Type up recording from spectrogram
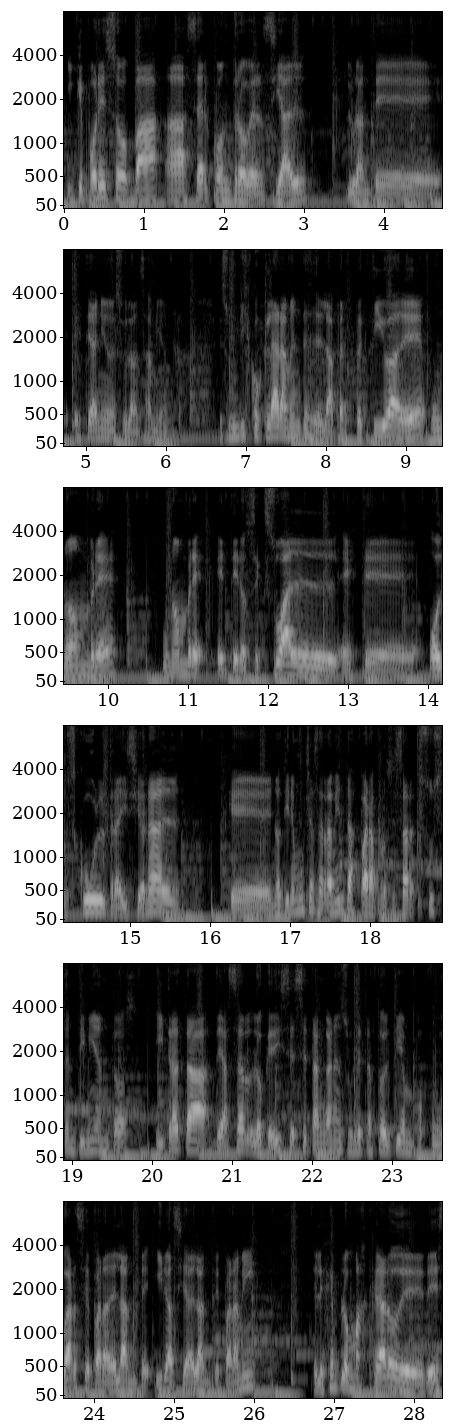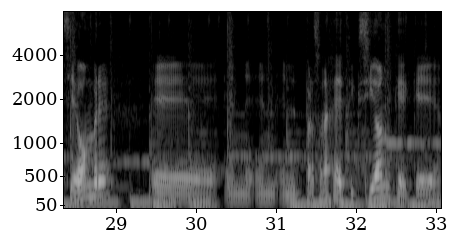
y que por eso va a ser controversial durante este año de su lanzamiento. Es un disco claramente desde la perspectiva de un hombre, un hombre heterosexual, este, old school, tradicional, que no tiene muchas herramientas para procesar sus sentimientos y trata de hacer lo que dice Zetangana en sus letras todo el tiempo, fugarse para adelante, ir hacia adelante. Para mí, el ejemplo más claro de, ese hombre eh, en, el personaje de ficción que,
